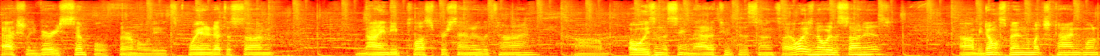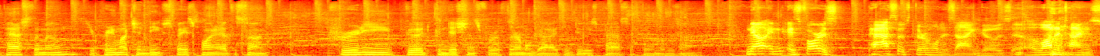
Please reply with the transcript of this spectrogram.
actually very simple thermally. It's pointed at the sun 90 plus percent of the time, um, always in the same attitude to the sun. So I always know where the sun is. Um, you don't spend much time going past the moon. You're pretty much in deep space pointed at the sun. Pretty good conditions for a thermal guy to do his passive thermal design. Now, as far as passive thermal design goes, a lot of times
